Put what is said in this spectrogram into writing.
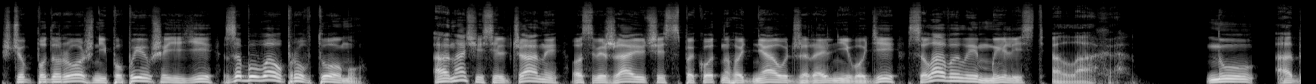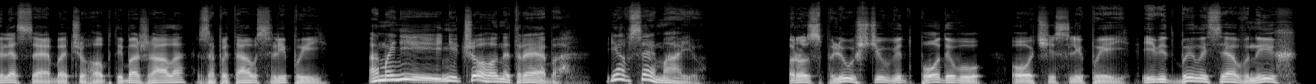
щоб подорожній, попивши її, забував про втому. А наші сільчани, освіжаючись спекотного дня у джерельній воді, славили милість Аллаха. Ну, а для себе чого б ти бажала? запитав сліпий. А мені нічого не треба. Я все маю. Розплющив від подиву очі сліпий, і відбилися в них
